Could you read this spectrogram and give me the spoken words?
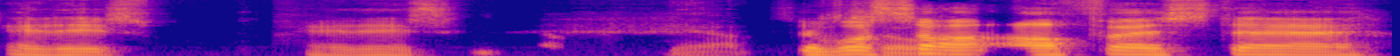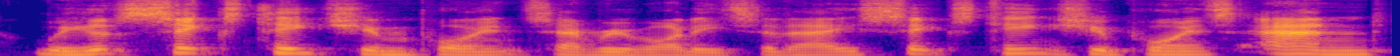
It is. It is. Yeah. So what's so, our, our first uh we got six teaching points, everybody, today. Six teaching points. And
